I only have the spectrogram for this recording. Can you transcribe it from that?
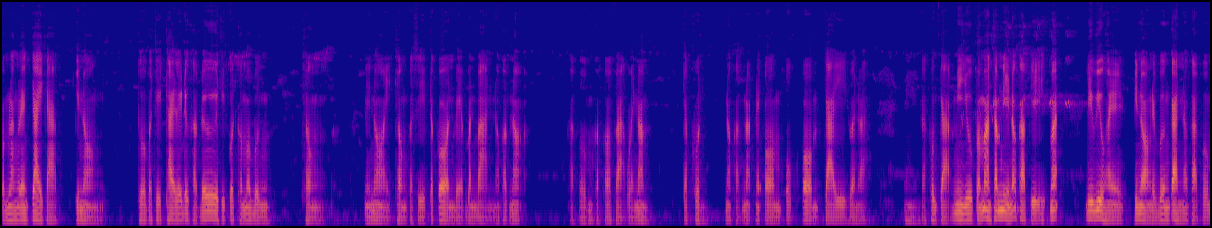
กำลังแรงใจจากพี่น้องทั่วประเทศไทยเลยเด้อครับ เด้อที่กดเข้ามาเบิงช่องน้อยๆช่องเกษตรกรแบบบานๆนะครับเนาะ ครับผมก็ขอฝากไว้นำจากคนนะครับนะในอ้อมอกอ้อมใจเพื่อนว่านี่ก็คงจะมีอยู่ประมาณซ้ำนี้นะครับที่มารีวิวให้พี่น้องได้เบิ่งกันนะครับผม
